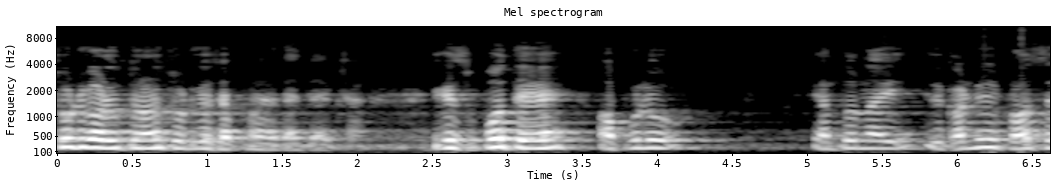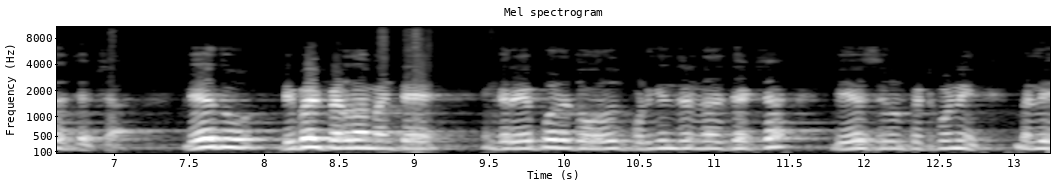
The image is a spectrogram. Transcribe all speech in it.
సూటుగా అడుగుతున్నాను సూటుగా చెప్తున్నాను అధ్యక్ష. ఇక పోతే అప్పులు ఎంత ఉన్నాయి ఇది కంటిన్యూ ప్రాసెస్ అధ్యక్ష. లేదు డిబేట్ పెడదామంటే ఇంకా రేపు లేదా ఒక రోజు పొడిగించండి అధ్యక్ష బిఎస్సీలు పెట్టుకుని మళ్ళీ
